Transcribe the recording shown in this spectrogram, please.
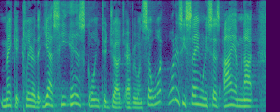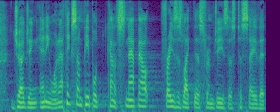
make it clear that, yes, he is going to judge everyone. So, what, what is he saying when he says, I am not judging anyone? And I think some people kind of snap out phrases like this from Jesus to say that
